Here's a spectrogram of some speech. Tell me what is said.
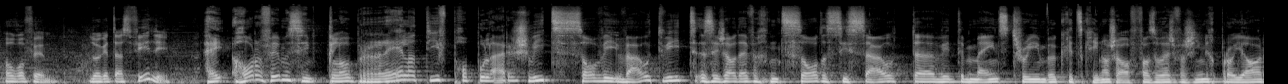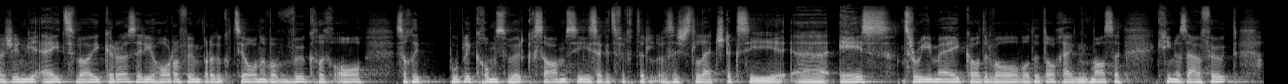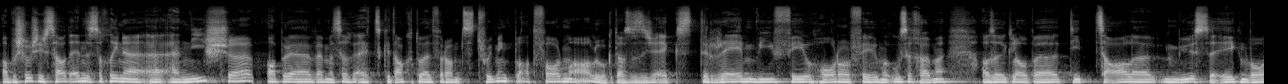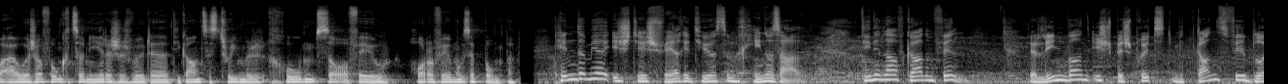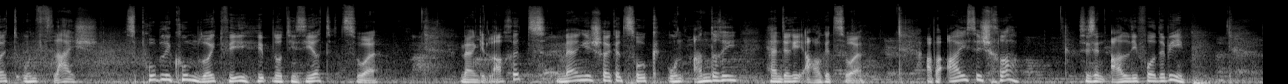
Horrorfilm, schauen das viele? Hey, Horrorfilme sind, glaube ich, relativ populär in der Schweiz, so wie weltweit. Es ist halt einfach so, dass sie selten wie der Mainstream wirklich ins Kino schaffen. Also hast wahrscheinlich pro Jahr irgendwie ein, zwei größere Horrorfilmproduktionen, die wirklich auch so ein bisschen publikumswirksam. Ich sage jetzt vielleicht, der, was ist das letzte? Äh, Es, das Remake, oder, wo, wo dann doch eigentlich Massen Kinos auch füllt. Aber sonst ist es halt eher so ein eine, eine Nische. Aber äh, wenn man sich jetzt aktuell vor allem die Streaming-Plattformen anschaut, also es ist extrem, wie viele Horrorfilme rauskommen. Also ich glaube, die Zahlen müssen irgendwo auch schon funktionieren, sonst würden die ganzen Streamer kaum so viel Horrorfilme rauspumpen. Hinter mir ist die schwere Tür zum Kinosaal. Gerade im Film. Der Leinwand ist bespritzt mit ganz viel Blut und Fleisch. Das Publikum schaut wie hypnotisiert zu. Manche lachen, manche schrecken zurück und andere haben ihre Augen zu. Aber eins ist klar, sie sind alle voll dabei.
